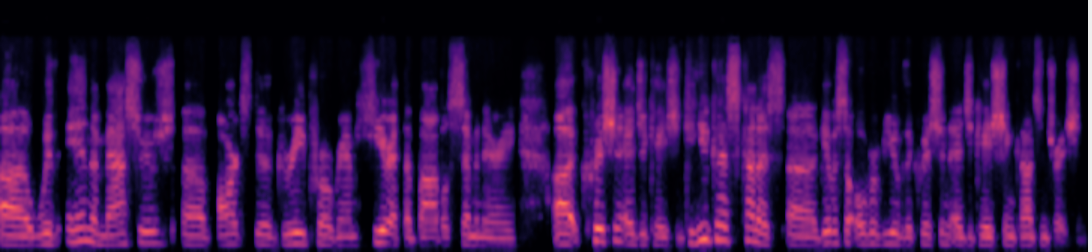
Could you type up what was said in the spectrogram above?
uh, within the Master's of Arts degree program here at the Bible Seminary, uh, Christian education. Can you guys kind of uh, give us an overview of the Christian education concentration?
